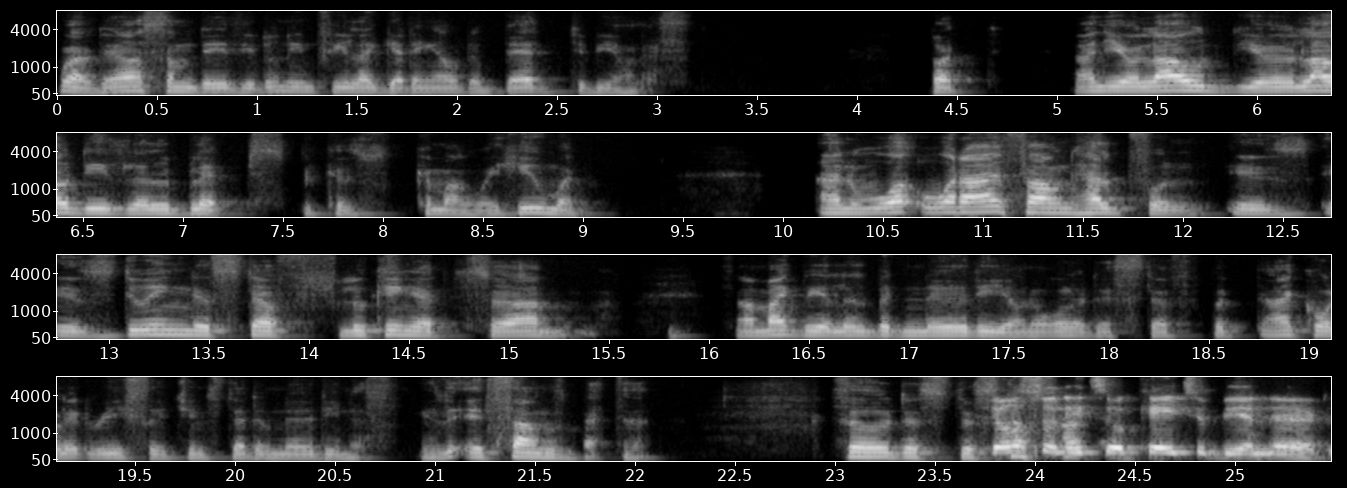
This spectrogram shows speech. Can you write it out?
well there are some days you don't even feel like getting out of bed to be honest and you're allowed you're allowed these little blips because come on we're human. And what what i found helpful is is doing this stuff looking at so I'm, i might be a little bit nerdy on all of this stuff but i call it research instead of nerdiness. It, it sounds better. So this, this johnson it's okay to be a nerd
